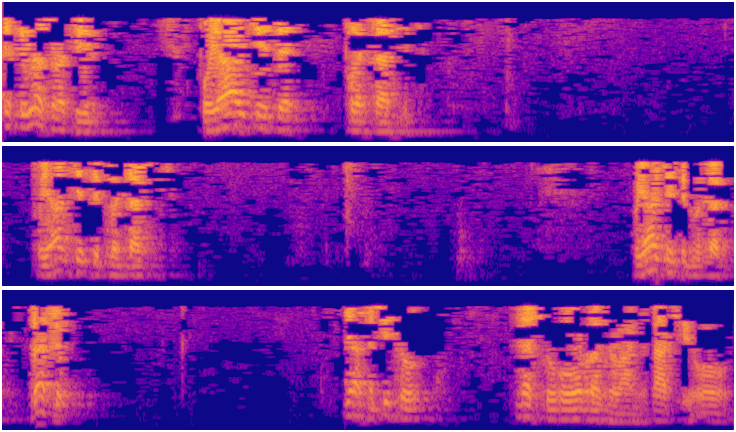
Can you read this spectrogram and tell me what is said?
će se još račiniti? Pojavit će se plesačice. Pojavit će se plesačice. Pojavit će se plesačice. Braćo, ja sam čitao nešto o obrazovanju, znači o e,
